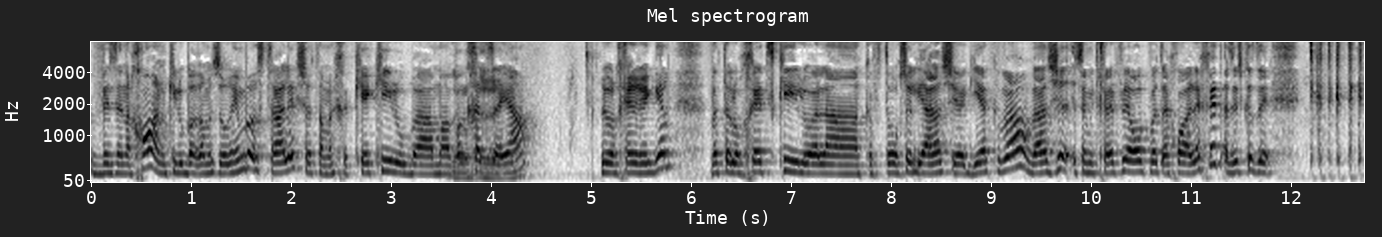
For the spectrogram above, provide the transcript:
וזה נכון, כאילו ברמזורים באוסטרליה, כשאתה מחכה כאילו במעבר חצייה, להולכי רגל, ואתה לוחץ כאילו על הכפתור של יאללה שיגיע כבר, ואז שזה מתחלף לירוק ואתה יכול ללכת, אז יש כזה טיק טיק טיק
